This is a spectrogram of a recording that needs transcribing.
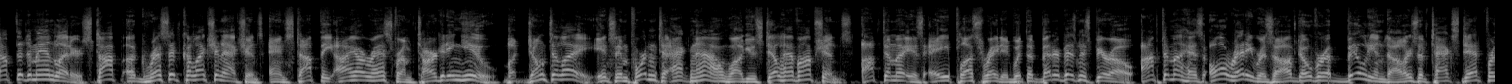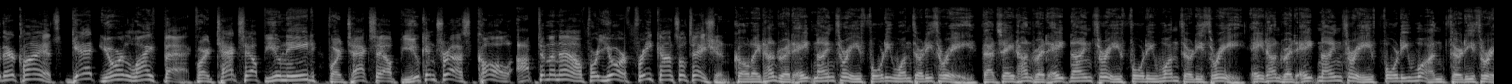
stop the demand letters, stop aggressive collection actions, and stop the IRS from targeting you. But don't delay. It's important to act now while you still have options. Optima is A plus rated with the Better Business Bureau. Optima has already resolved over a billion dollars of tax debt for their clients. Get your life back. For tax help you need, for tax help you can trust, call Optima now for your free consultation. Call 800 893 4133. That's 800 893 4133. 800 893 4133.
